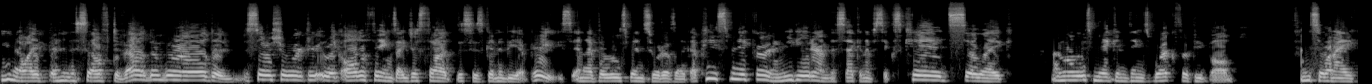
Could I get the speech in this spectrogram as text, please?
you know, I've been in the self development world and social work, like all the things. I just thought this is going to be a breeze. And I've always been sort of like a peacemaker and a mediator. I'm the second of six kids. So, like, I'm always making things work for people. And so when I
